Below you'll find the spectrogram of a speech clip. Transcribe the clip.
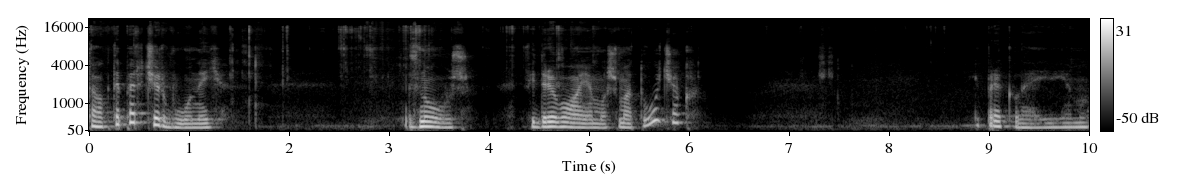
Так, тепер червоний. Знову ж відриваємо шматочок і приклеюємо.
